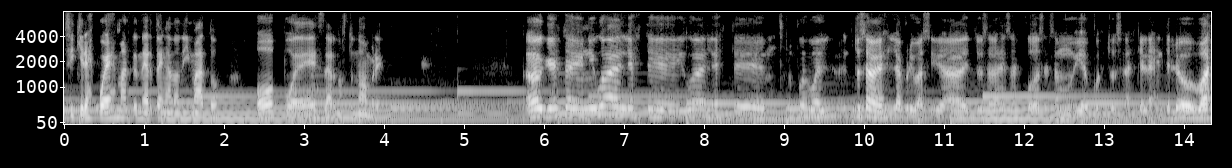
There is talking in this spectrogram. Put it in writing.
Si quieres puedes mantenerte en anonimato o puedes darnos tu nombre. Ok, está bien. Igual, este, igual, este, pues bueno, tú sabes la privacidad y tú sabes esas cosas, esa movida, pues tú sabes que la gente lo va.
